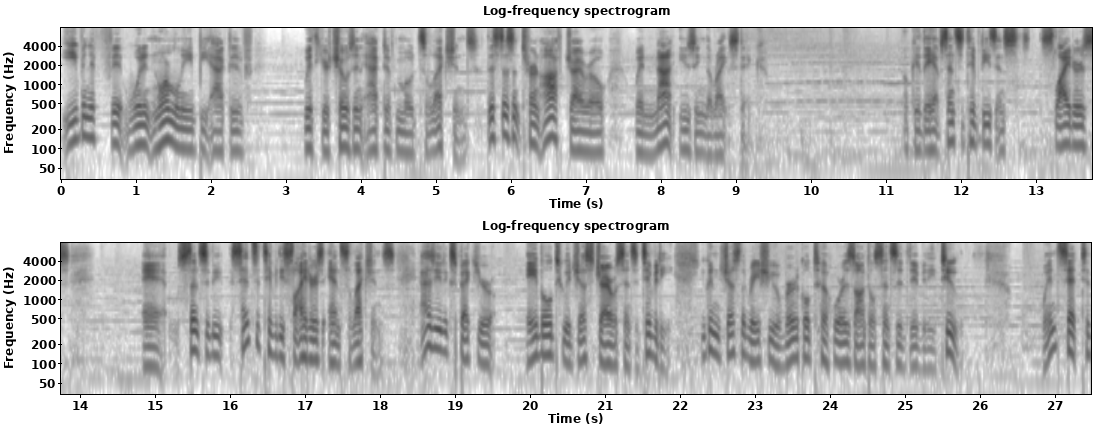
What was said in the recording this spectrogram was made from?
even if it wouldn't normally be active with your chosen active mode selections. This doesn't turn off gyro when not using the right stick. Okay, they have sensitivities and sliders and sensitivity sensitivity sliders and selections. As you'd expect, you're able to adjust gyro sensitivity. You can adjust the ratio of vertical to horizontal sensitivity too. When set to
